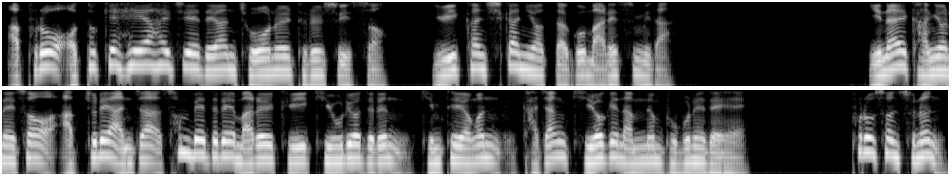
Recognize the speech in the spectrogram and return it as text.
앞으로 어떻게 해야 할지에 대한 조언을 들을 수 있어 유익한 시간이었다고 말했습니다. 이날 강연에서 앞줄에 앉아 선배들의 말을 귀 기울여 들은 김태영은 가장 기억에 남는 부분에 대해 프로 선수는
